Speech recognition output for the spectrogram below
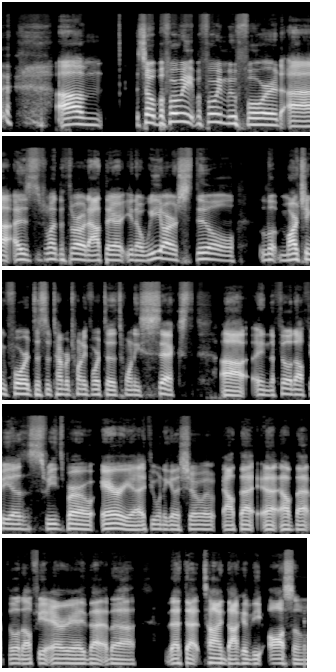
um, so before we before we move forward, uh, I just wanted to throw it out there. You know, we are still marching forward to September 24th to the 26th uh, in the Philadelphia Swedesboro area. If you want to get a show out that uh, out that Philadelphia area, that uh, at that time, Doc, it'd be awesome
